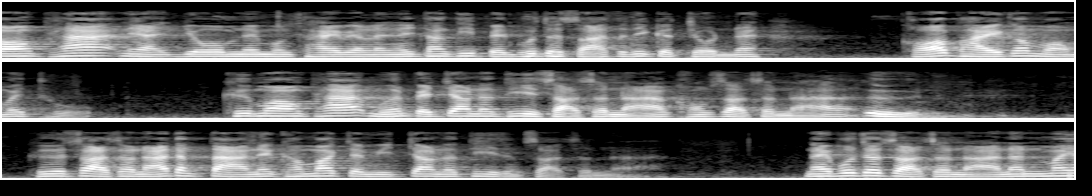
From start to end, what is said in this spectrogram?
มองพระเนี่ยโยมในเมืองไทยเป็นอะไรนี้ทั้งที่เป็นพุทธศาสนิกชนนะขออภัยก็มองไม่ถูก คือมองพระเหมือนเป็นเจ้าหน้าที่ศาสนาของศาสนาอื่นคคือศาสนาต่างๆเนี่ยเขามักจะมีเจ้าหน้าที่ทางศาสนา ในพุทธศาสนานั้นไม่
